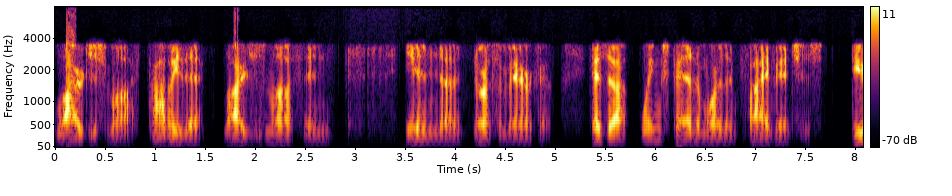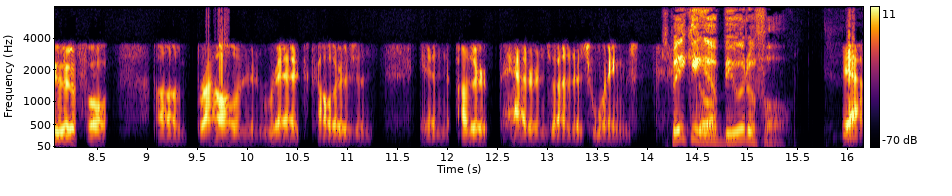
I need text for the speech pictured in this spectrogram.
largest moth, probably the largest moth in in uh, North America. Has a wingspan of more than five inches. Beautiful um, brown and red colors and and other patterns on its wings. Speaking So- of beautiful, Yeah,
